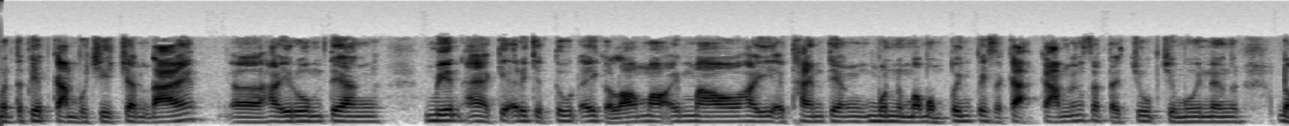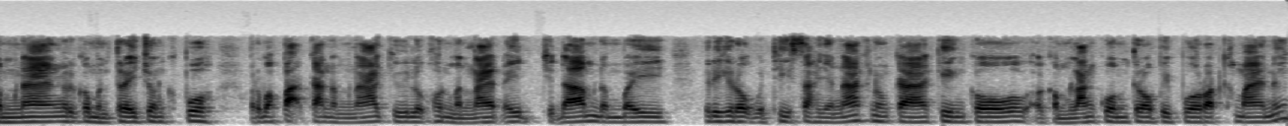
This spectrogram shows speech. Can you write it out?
មិត្តភាពកម្ពុជាចិនដែរហើយរួមទាំងមានឯកអគ្គរដ្ឋទូតអីកន្លងមកអីមកហើយថែមទាំងមុននឹងមកបំពេញបេសកកម្មហ្នឹងសិតតែជួបជាមួយនឹងតំណាងឬក៏មន្ត្រីជាន់ខ្ពស់របស់បកកណ្ដាលអំណាចគឺលោកហ៊ុនម៉ាណែតអីជាដើមដើម្បីរិះរកវិធីសាស្ត្រយ៉ាងណាក្នុងការគៀងគោកម្លាំងគ្រប់គ្រងពីពលរដ្ឋខ្មែរហ្នឹង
